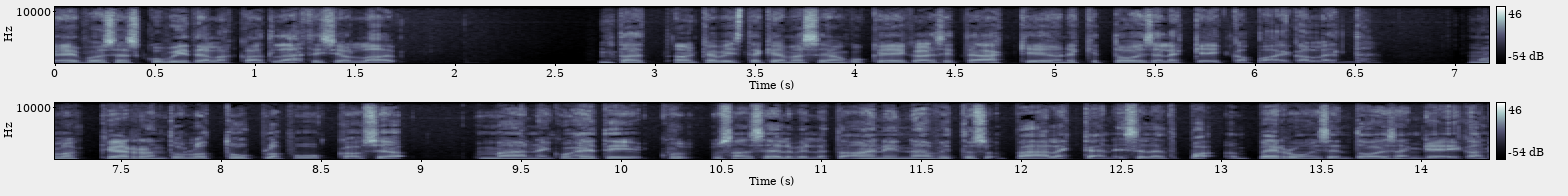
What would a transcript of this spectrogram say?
Ei voisi edes kuvitellakaan, että lähtisi jollain, tai kävisi tekemässä jonkun keikan ja sitten äkkiä jonnekin toiselle keikkapaikalle. Että mulla on kerran tullut tuplapuukkaus ja mä niin kuin heti, kun sain selville, että ai niin nämä vittu päällekkäin, niin sille, että peruin sen toisen keikan.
